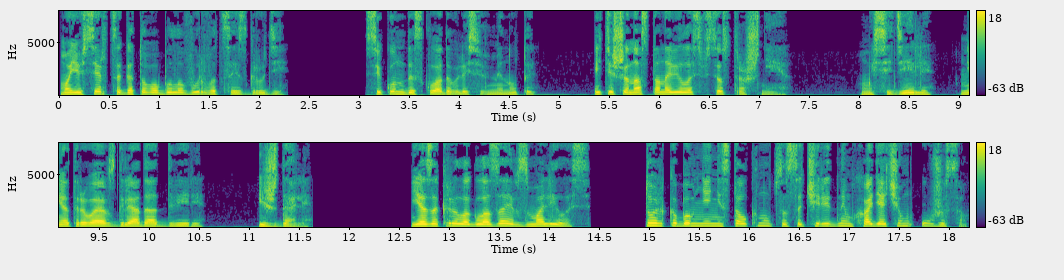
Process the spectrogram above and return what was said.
Мое сердце готово было вырваться из груди. Секунды складывались в минуты, и тишина становилась все страшнее. Мы сидели, не отрывая взгляда от двери, и ждали. Я закрыла глаза и взмолилась. Только бы мне не столкнуться с очередным ходячим ужасом.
